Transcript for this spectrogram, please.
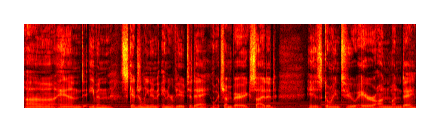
uh, and even scheduling an interview today, which I'm very excited is going to air on Monday,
